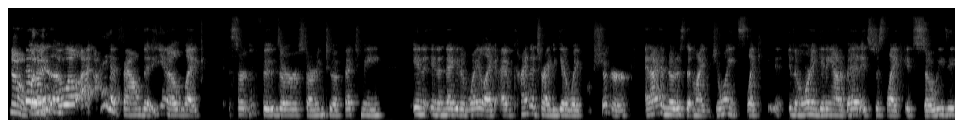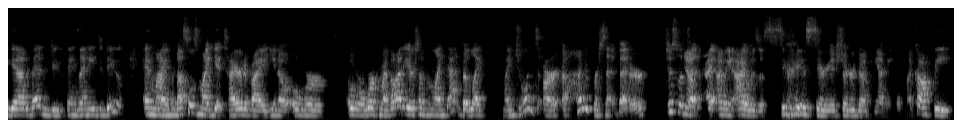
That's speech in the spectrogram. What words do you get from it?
no, no but I, well I, I have found that you know like certain foods are starting to affect me in in a negative way like i've kind of tried to get away from sugar and i have noticed that my joints like in the morning getting out of bed it's just like it's so easy to get out of bed and do the things i need to do. And my muscles might get tired if i you know over overwork my body or something like that but like my joints are 100% better just with yeah. that. I, I mean i was a serious serious sugar junkie. I mean with my coffee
